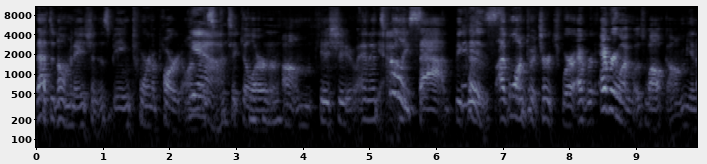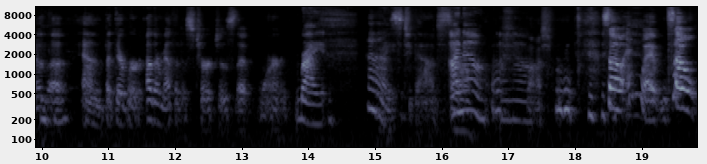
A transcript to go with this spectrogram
that denomination is being torn apart on this Yeah. Mm-hmm. particular um, issue, and it's Yeah. really sad because. I belonged to a church where every, everyone was welcome, you know, Mm-hmm. the and but there were other Methodist churches that weren't. Right. That's too bad. So, I know. oh, I know. Gosh. so anyway, so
